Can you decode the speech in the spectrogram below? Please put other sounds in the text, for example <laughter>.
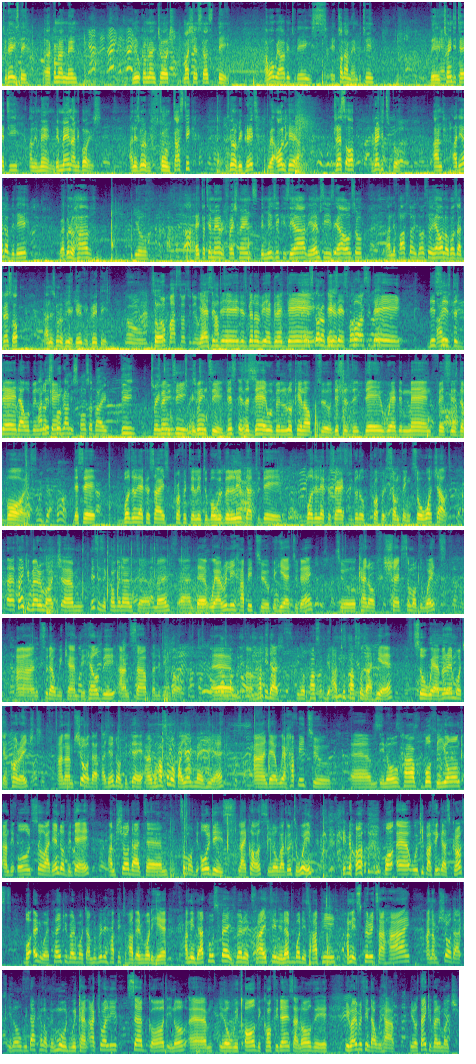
Today is the uh, Covenant Men New Covenant Church Manchester's Day. And what we're having today is a tournament between the 2030 and the men, the men and the boys. And it's going to be fantastic. It's going to be great. We're all here, dressed up, ready to go. And at the end of the day, we're going to have, you know, entertainment, refreshments. The music is here, the MC is here also, and the pastor is also here. All of us are dressed up, and it's going to be a great, a great day. No, So- no pastor today. we Yes, have captain. indeed. It's going to be a great day. It's gonna be It's a a sports day. day. This And- is the day that we've been And this program is sponsored by V2020. 2020. This is Yes. the day we've been looking up to. This is the day where the man faces the boys. They say bodily exercise profits a little, but we believe that today bodily exercise is going to profit something. So watch out. Uh, thank you very much. Um, this is a Covenant uh, men, and uh, we are really happy to be here today to kind of shed some of the weight, and so that we can be healthy and serve the living God. Um, I'm happy that you know past, our two pastors are here, so we are very much encouraged, and I'm sure that at the end of the day, and we have some of our young men here, and uh, we're happy to um, you know, have both the young and the old. So at the end of the day, I'm sure that um, some of the oldies like us, you know, we're going to win, <laughs> you know, but uh, we'll keep our fingers crossed. But anyway, thank you very much. I'm really happy to have everybody here. I mean, the atmosphere is very exciting, and everybody's happy. I mean, spirits are high, and I'm sure that you know, with that kind of a mood, we can actually serve God. You know, um, you know, with all the confidence and all the, you know, everything that we have. You know, thank you very much.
